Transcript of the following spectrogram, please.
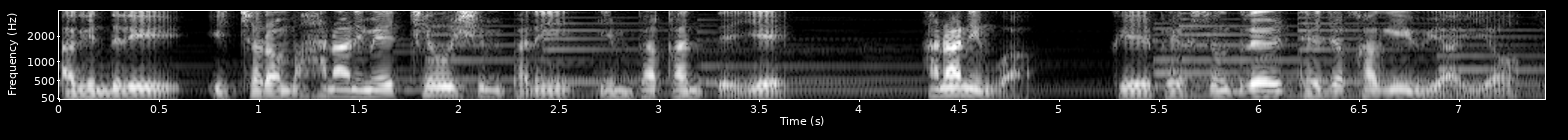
악인들이 이처럼 하나님의 최후 심판이 임박한 때에 하나님과 그의 백성들을 대적하기 위하여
